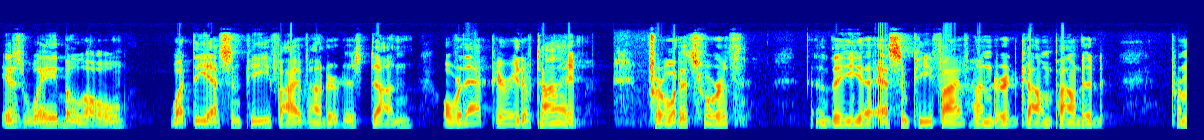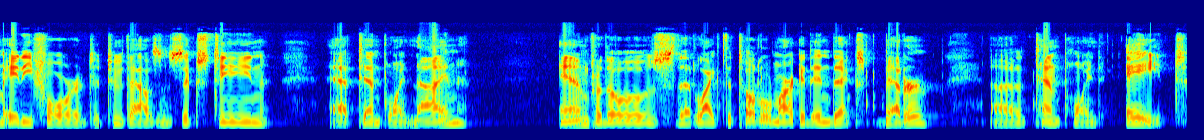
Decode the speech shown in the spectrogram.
is way below what the S&P 500 has done over that period of time. For what it's worth, the uh, S&P 500 compounded from 84 to 2016 at 10.9 and for those that like the total market index better, uh, 10.8.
